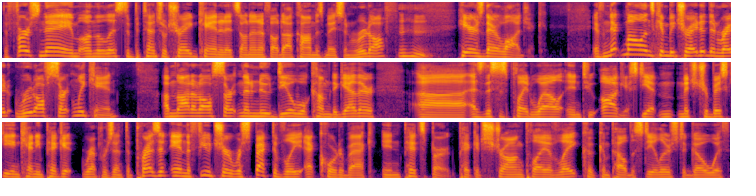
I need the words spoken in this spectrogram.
The first name on the list of potential trade candidates on NFL.com is Mason Rudolph. Mm-hmm. Here's their logic. If Nick Mullens can be traded, then Rudolph certainly can. I'm not at all certain that a new deal will come together, uh, as this has played well into August. Yet Mitch Trubisky and Kenny Pickett represent the present and the future, respectively, at quarterback in Pittsburgh. Pickett's strong play of late could compel the Steelers to go with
